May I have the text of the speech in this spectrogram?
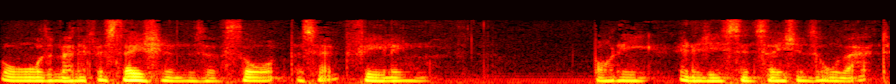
all the manifestations of thought, percept, feeling, body, energy, sensations, all that.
